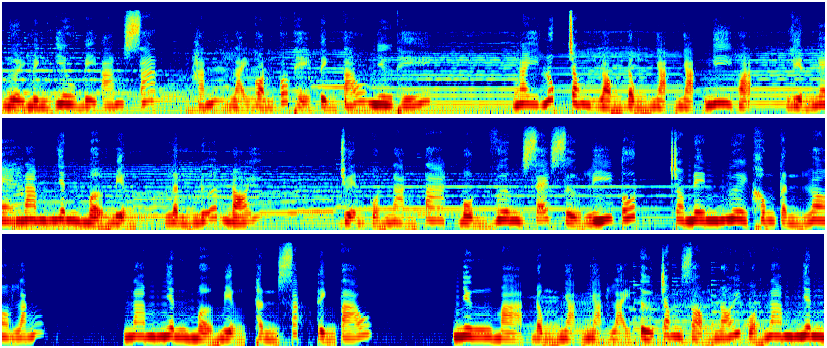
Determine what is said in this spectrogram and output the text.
người mình yêu bị ám sát Hắn lại còn có thể tỉnh táo như thế. Ngay lúc trong lòng đồng nhạc nhạc nghi hoặc Liền nghe nam nhân mở miệng Lần nữa nói Chuyện của nàng ta bổn vương sẽ xử lý tốt Cho nên ngươi không cần lo lắng. Nam nhân mở miệng thần sắc tỉnh táo nhưng mà đồng nhạc nhạc lại từ trong giọng nói của nam nhân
